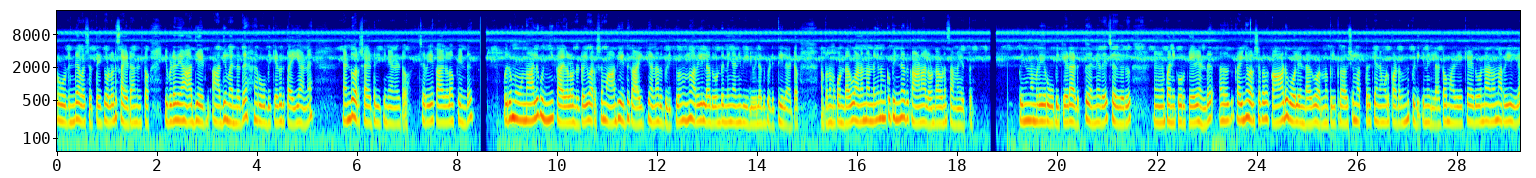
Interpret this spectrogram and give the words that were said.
റോഡിന്റെ വശത്തേക്കുള്ള ഒരു സൈഡാണ് കേട്ടോ. ഇവിടെ ആദ്യം ആദ്യം വന്നത് റൂബിക്കയുടെ ഒരു തൈയാണ്. രണ്ട് വർഷമായിട്ടിരിക്കുന്നതാണ് കേട്ടോ. ചെറിയ കായകളൊക്കെ ഉണ്ട്. ഒരു മൂന്നാൽ കുഞ്ഞി കായകളുണ്ട് കേട്ടോ. ഈ വർഷം ആദ്യമായിട്ട് കായ്ക്കുകയാണ് അത് പിടിക്കുമെന്നൊന്നും അറിയില്ല. അതുകൊണ്ട് തന്നെ ഞാൻ ഈ വീഡിയോയിൽ അത് പിടുത്തിയില്ല കേട്ടോ. അപ്പോൾ നമുക്ക് ഉണ്ടാവുകയാണെന്നുണ്ടെങ്കിൽ നമുക്ക് പിന്നെ അത് കാണാമല്ലോ ഉണ്ടാവുന്ന സമയത്ത്. പിന്നെ നമ്മുടെ ഈ റൂബിക്കയുടെ അടുത്ത് തന്നെ അതേ ചെറിയൊരു പനിക്കൂർക്കയിലുണ്ട് അത് കഴിഞ്ഞ വർഷമൊക്കെ കാട് പോലെ ഉണ്ടാകുമായിരുന്നു അപ്പോൾ ഈ പ്രാവശ്യം അത്രയ്ക്ക് അങ്ങോട്ട് പടർന്ന് പിടിക്കുന്നില്ല കേട്ടോ. മഴയൊക്കെ ആയതുകൊണ്ടാണോ എന്നറിയില്ല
